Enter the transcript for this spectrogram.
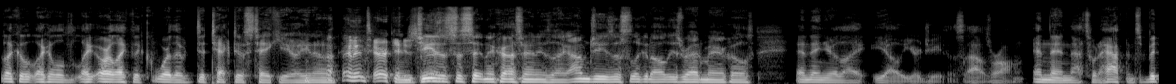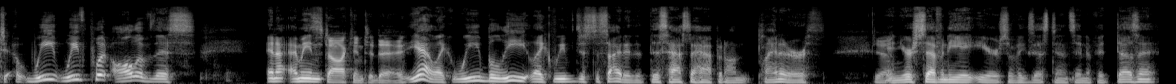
like a like a like or like the where the detectives take you, you know. An interrogation. and Jesus is sitting across there and he's like, "I'm Jesus. Look at all these red miracles." And then you're like, "Yo, you're Jesus. I was wrong." And then that's what happens. But we we've put all of this and I, I mean stock in today. Yeah, like we believe like we've just decided that this has to happen on planet Earth Yeah. in your 78 years of existence and if it doesn't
